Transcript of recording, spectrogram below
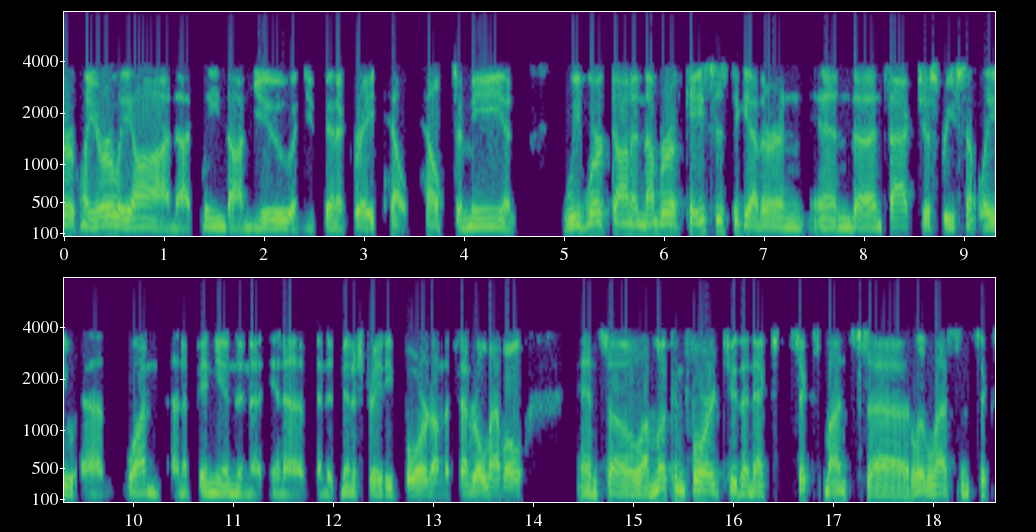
certainly early on, I've leaned on you, and you've been a great help help to me. And we've worked on a number of cases together, and and uh, in fact, just recently uh, won an opinion in a, in a, an administrative board on the federal level and so I'm looking forward to the next six months, uh, a little less than six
